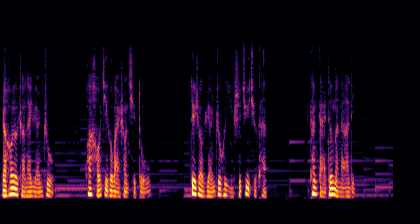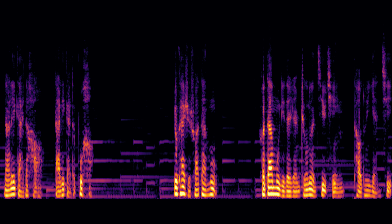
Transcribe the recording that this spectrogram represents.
然后又找来原著，花好几个晚上去读，对照原著和影视剧去看，看改动了哪里，哪里改得好，哪里改得不好。又开始刷弹幕，和弹幕里的人争论剧情，讨论演技，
